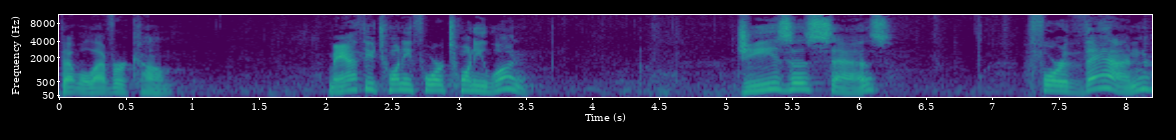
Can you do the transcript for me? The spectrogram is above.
that will ever come. Matthew 24 21. Jesus says, For then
